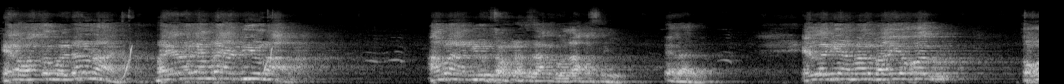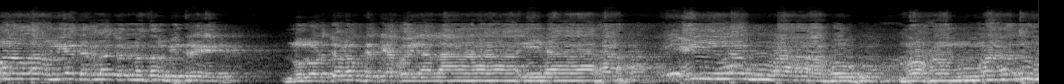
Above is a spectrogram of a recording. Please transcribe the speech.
এরা ওয়াজ ময়দানও নাই ভাই এরা আমরা আনিও না। আমরা আনিও তো আমরা জান গোলা আছে এরা এর লাগে আমার ভাই হল তখন আল্লাহ উলিয়া দেখলা জন্নতর ভিতরে, নূরর জলক দেখিয়া লা ইলাহা ইল্লাল্লাহ মুহাম্মাদুর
